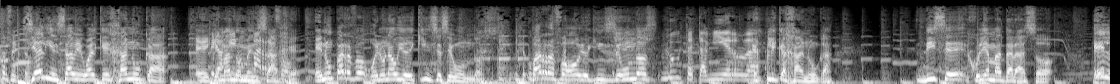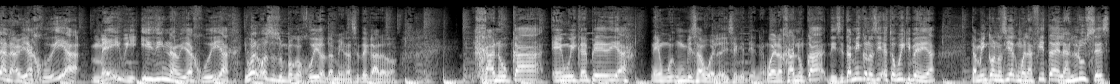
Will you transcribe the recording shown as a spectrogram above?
Perfecto. Si alguien sabe igual que es Hanukkah, eh, que manda un mensaje. ¿En un párrafo o en un audio de 15 segundos? párrafo, audio de 15 segundos, Me gusta esta mierda. explica Hanukkah. Dice Julián Matarazo. ¿Es la Navidad judía? Maybe. ¿Es de Navidad judía? Igual vos sos un poco judío también, hacete cargo. Hanukkah en Wikipedia, un bisabuelo dice que tiene. Bueno, Hanukkah dice, también conocida, esto es Wikipedia, también conocida como la fiesta de las luces,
